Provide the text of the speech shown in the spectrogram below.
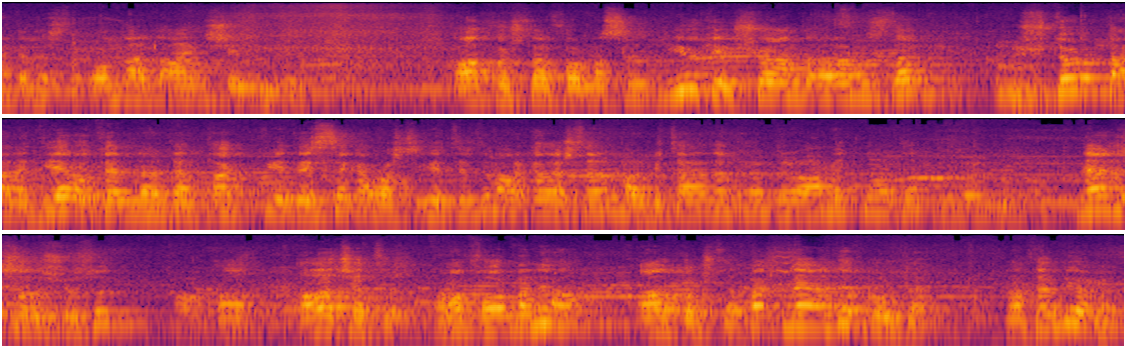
arkadaşlar. Onlar da aynı şeyi yiyor. Alkoçlar formasını giyiyor ki şu anda aramızda 3-4 tane diğer otellerden takviye destek amaçlı getirdiğim arkadaşlarım var. Bir taneden Ömür Ahmet nerede? Nerede çalışıyorsun? Al- Alaçatı. Ama forma ne? Al- Alkoçlar. Bak nerede? Burada. Anlatabiliyor muyum?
